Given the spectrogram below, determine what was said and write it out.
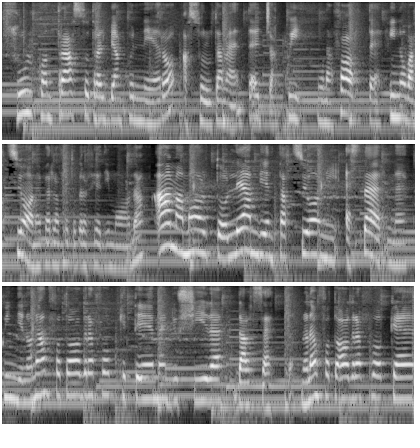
sul contrasto tra il bianco e il nero, assolutamente, è già qui una forte innovazione per la fotografia di moda. Ama molto le ambientazioni esterne, quindi non è un fotografo che teme di uscire dal set, non è un fotografo che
